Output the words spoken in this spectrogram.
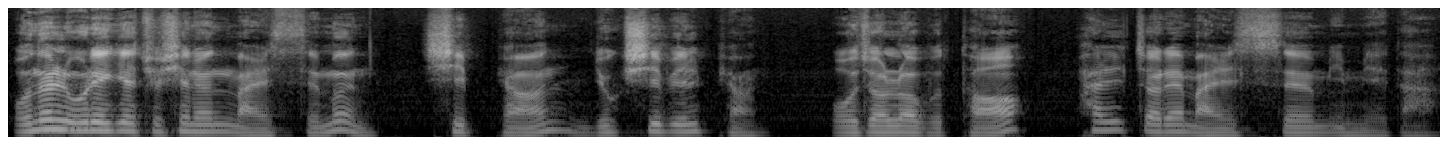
오늘 우리에게 주시는 말씀은 시편 61편 5절로부터 8절의 말씀입니다.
